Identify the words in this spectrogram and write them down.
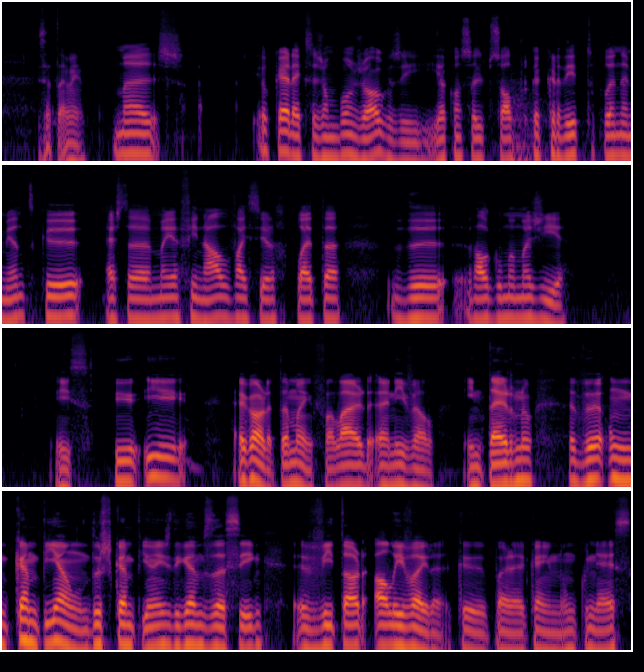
Exatamente. mas eu quero é que sejam bons jogos e, e aconselho o pessoal porque acredito plenamente que esta meia final vai ser repleta de, de alguma magia. Isso. E, e agora também falar a nível interno de um campeão dos campeões, digamos assim, Vítor Oliveira, que para quem não conhece,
